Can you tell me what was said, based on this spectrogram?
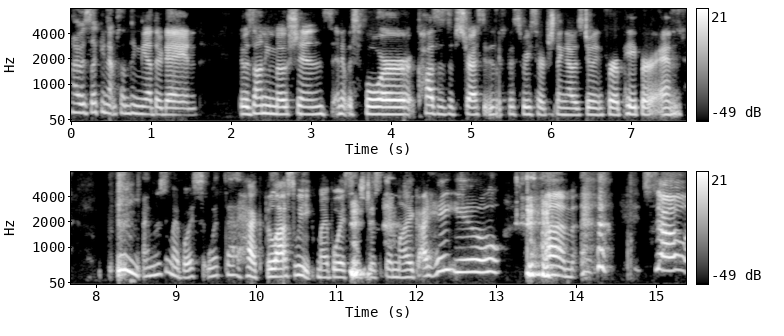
i was looking up something the other day and it was on emotions and it was for causes of stress. It was like this research thing i was doing for a paper and I'm losing my voice. What the heck? The last week, my voice has just been like, I hate you. um, so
